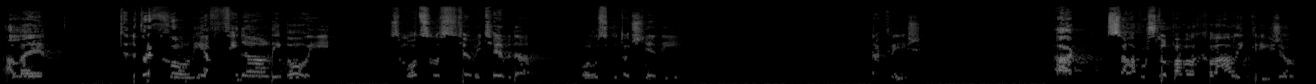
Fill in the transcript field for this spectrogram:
Ale ten vrcholný a finálny boj s mocnosťami temna bol uskutočnený na kríži. Ak sa Apoštol Pavel chváli krížom,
